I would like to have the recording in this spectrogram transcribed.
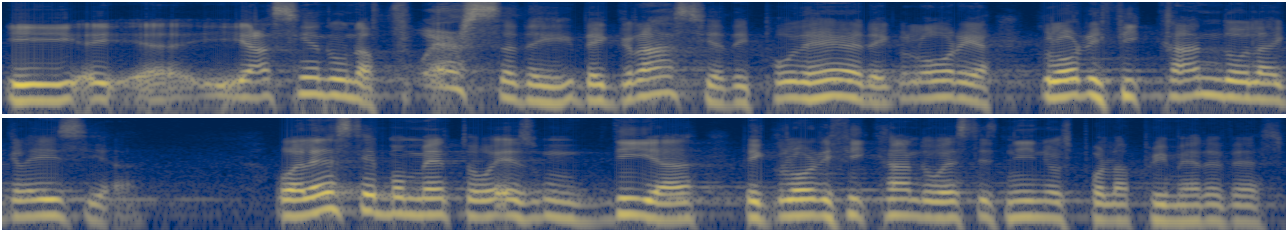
y, eh, haciendo una fuerza de, de, gracia, de poder, de gloria, glorificando la iglesia. O en este momento es un día de glorificando a estos niños por la primera vez.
